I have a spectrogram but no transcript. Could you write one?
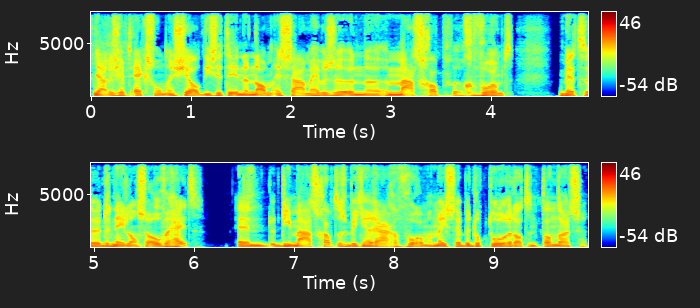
Ja, dus je hebt Exxon en Shell, die zitten in de NAM... en samen hebben ze een, een maatschap gevormd met de Nederlandse overheid... En die maatschap, dat is een beetje een rare vorm. Want meestal hebben doktoren dat en tandartsen.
